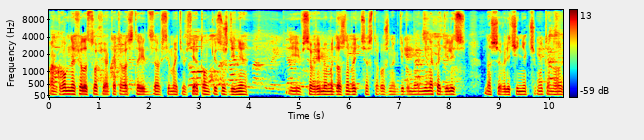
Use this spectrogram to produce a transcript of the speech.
огромная философия, которая стоит за всем этим, все тонкие суждения. И все время мы должны быть осторожны, где бы мы ни находились, наше влечение к чему-то, но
